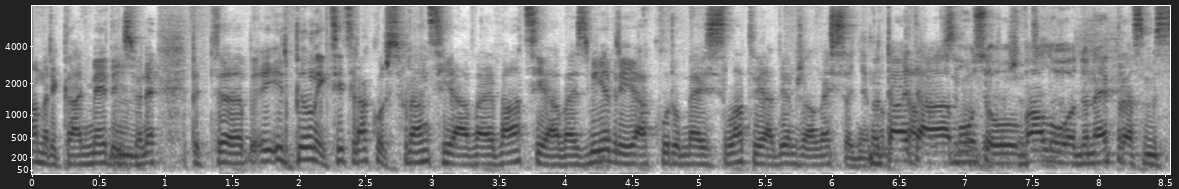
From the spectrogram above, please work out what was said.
amerikāņu medijas. Mm. Bet uh, ir pilnīgi cits rakurs Francijā vai Vācijā vai Zviedrijā, kuru mēs Latvijā diemžēl nesaņemam. Nu, tā ir tā, tā mūsu valodu neprasmes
